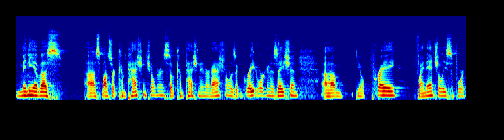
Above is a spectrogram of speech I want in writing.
many of us uh, sponsor Compassion Children. So Compassion International is a great organization. Um, you know, pray, financially support.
